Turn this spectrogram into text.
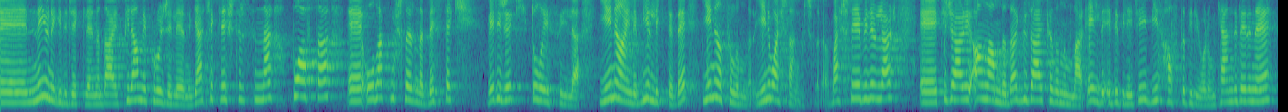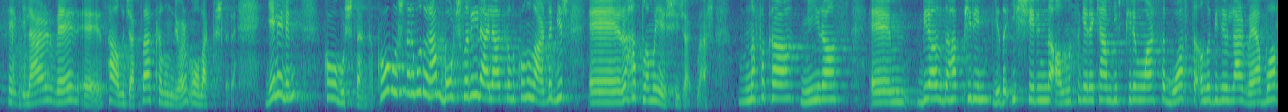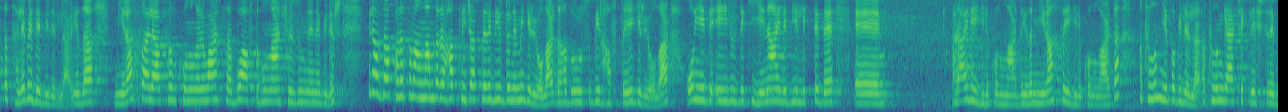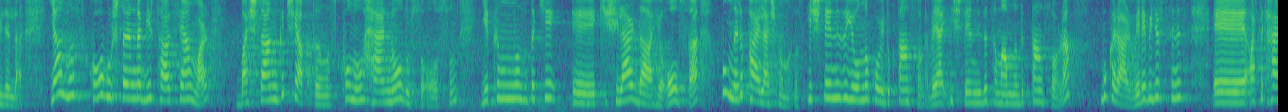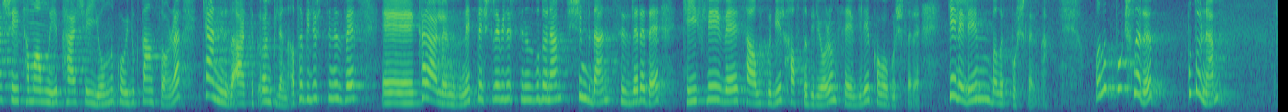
ne yöne gideceklerine dair plan ve projelerini gerçekleştirsinler. Bu hafta e, Oğlak burçlarına destek verecek. Dolayısıyla yeni aile birlikte de yeni atılımlara, yeni başlangıçlara başlayabilirler. E, ticari anlamda da güzel kazanımlar elde edebileceği bir hafta diliyorum kendilerine. Sevgiler ve e, sağlıcakla kalın diyorum oğlak burçları. Gelelim kova burçlarına. Kova burçları bu dönem borçlarıyla alakalı konularda bir e, rahatlama yaşayacaklar nafaka, miras, biraz daha prim ya da iş yerinde alması gereken bir prim varsa bu hafta alabilirler veya bu hafta talep edebilirler ya da mirasla alakalı konuları varsa bu hafta bunlar çözümlenebilir. Biraz daha parasal anlamda rahatlayacakları bir döneme giriyorlar. Daha doğrusu bir haftaya giriyorlar. 17 Eylül'deki yeni aile birlikte de parayla ilgili konularda ya da mirasla ilgili konularda atılım yapabilirler, atılım gerçekleştirebilirler. Yalnız kova burçlarına bir tavsiyem var. Başlangıç yaptığınız konu her ne olursa olsun, yakınınızdaki e, kişiler dahi olsa bunları paylaşmamanız. İşlerinizi yoluna koyduktan sonra veya işlerinizi tamamladıktan sonra bu kararı verebilirsiniz. E, artık her şeyi tamamlayıp her şeyi yoluna koyduktan sonra kendinizi artık ön plana atabilirsiniz ve e, kararlarınızı netleştirebilirsiniz. Bu dönem şimdiden sizlere de keyifli ve sağlıklı bir hafta diliyorum sevgili kova burçları. Gelelim balık burçlarına. Balık burçları bu dönem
